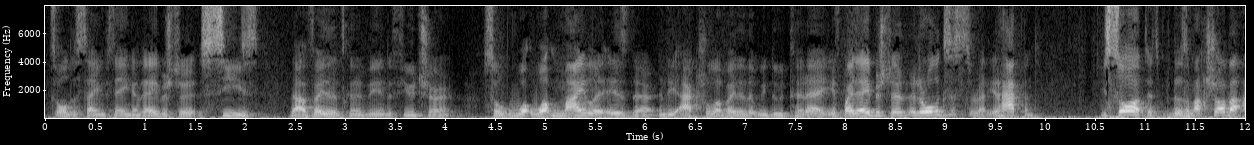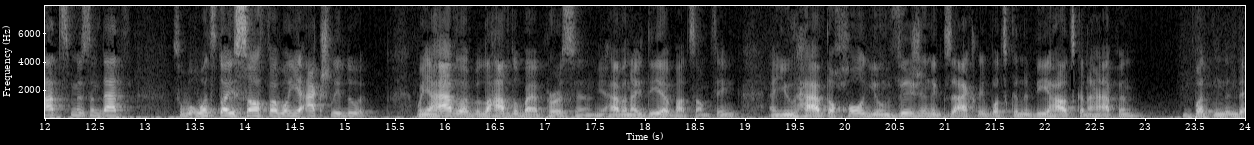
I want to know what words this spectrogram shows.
it's all the same thing, and the Eberstein sees the Aveda that's going to be in the future. So what, what Mila is there in the actual Aveda that we do today? If by the Eibishter, it all exists already. It happened. You saw it. It's, there's a Machshava Atzmis and that. So what's the Isafa when you actually do it? When you have a lahavdil by a person, you have an idea about something, and you have the whole, you envision exactly what's going to be, how it's going to happen. But in, the,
